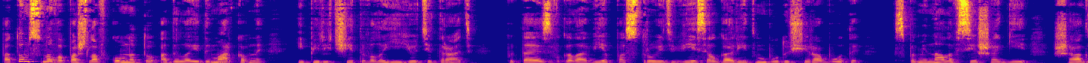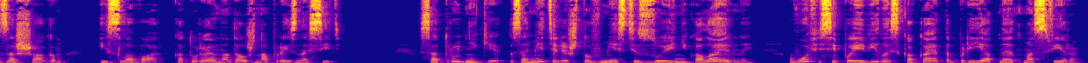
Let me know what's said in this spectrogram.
Потом снова пошла в комнату Аделаиды Марковны и перечитывала ее тетрадь, пытаясь в голове построить весь алгоритм будущей работы, вспоминала все шаги, шаг за шагом, и слова, которые она должна произносить. Сотрудники заметили, что вместе с Зоей Николаевной в офисе появилась какая-то приятная атмосфера.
